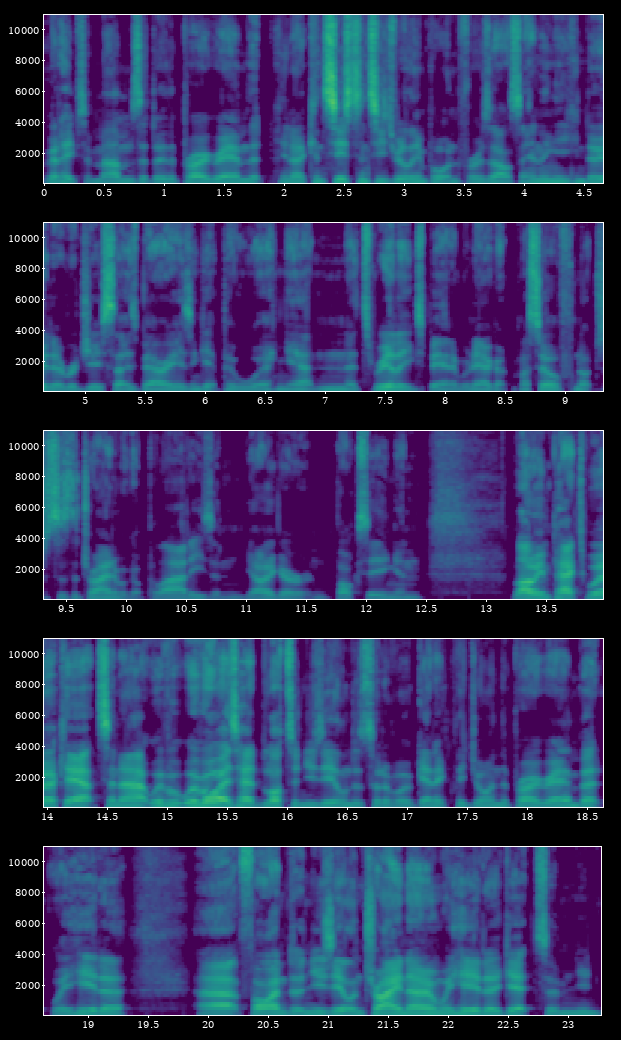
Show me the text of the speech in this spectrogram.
We've got heaps of mums that do the program. That you know, consistency is really important for results. Anything you can do to reduce those barriers and get people working out, and it's really expanded. We've now got myself, not just as the trainer, we've got Pilates and yoga and boxing and low impact workouts, and uh, we've we've always had lots of New Zealanders sort of organically join the program, but we're here to. Uh, find a New Zealand trainer, and we're here to get some New,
